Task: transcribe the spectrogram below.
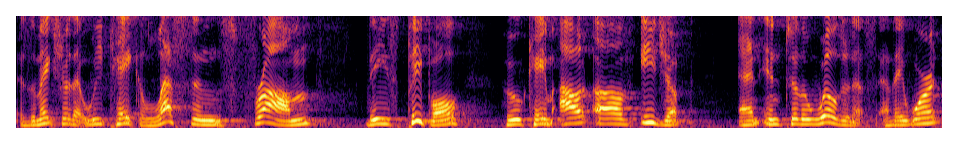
is to make sure that we take lessons from these people who came out of Egypt and into the wilderness. And they weren't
